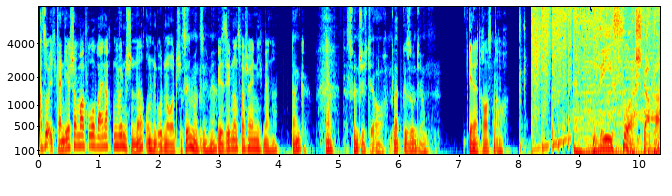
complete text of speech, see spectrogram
Also ich kann dir schon mal frohe Weihnachten wünschen, ne? Und einen guten Rutsch. Sehen wir uns nicht mehr. Wir sehen uns wahrscheinlich nicht mehr, ne? Danke. Ja. Das wünsche ich dir auch. Bleib gesund, Jung. Ihr da draußen auch. Die Vorstopper.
